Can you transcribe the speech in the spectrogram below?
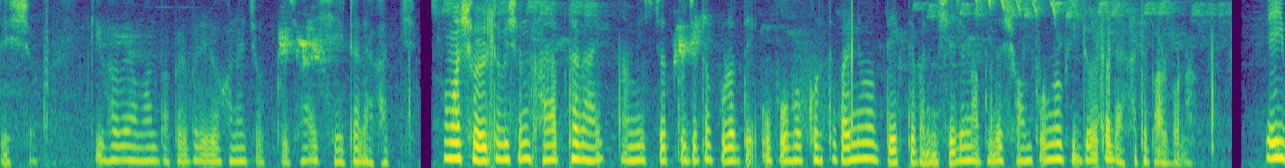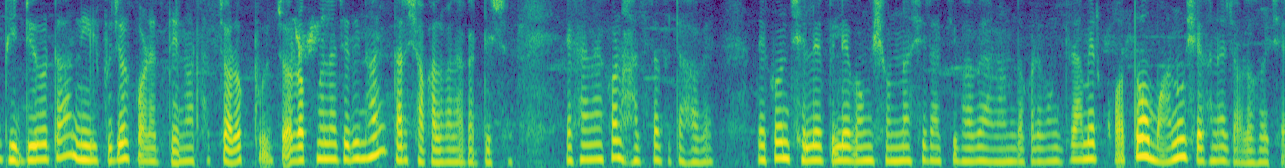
দৃশ্য। কীভাবে আমার বাপের বাড়ির ওখানে চোৎ পুজো হয় সেইটা দেখাচ্ছি। আমার শরীরটা ভীষণ খারাপ থাকায় আমি চোৎ পুজোটা পুরো উপভোগ করতে পারিনি এবং দেখতে পারিনি, সেজন্য আপনাদের সম্পূর্ণ ভিডিওটা দেখাতে পারব না। এই ভিডিওটা নীল পুজোর পরের দিন, অর্থাৎ চরক চড়ক মেলা যেদিন হয়, তার সকালবেলাকার দৃশ্য। এখানে এখন হাজরা পিঠা হবে। দেখুন ছেলে পিলে এবং সন্ন্যাসীরা কীভাবে আনন্দ করে এবং গ্রামের কত মানুষ এখানে জড়ো হয়েছে।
